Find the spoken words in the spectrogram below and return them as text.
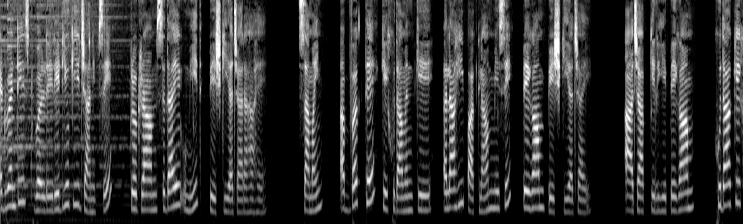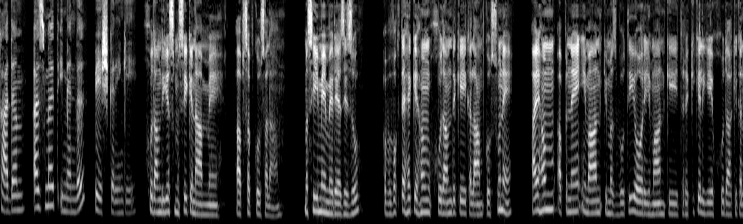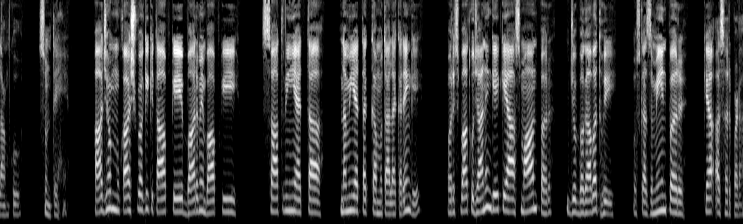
Adventist World Radio کی جانب سے پروگرام سدائے امید پیش کیا جا رہا ہے۔ سامعین، اب وقت ہے کہ خداوند کے الہی پاکلام میں سے پیغام پیش کیا جائے۔ آج آپ کے لیے پیغام خدا کے خادم عظمت ایمینول پیش کریں گے۔ خدا مسیح کے نام میں آپ سب کو سلام۔ مسیح میں میرے عزیزو، اب وقت ہے کہ ہم خدا کے کلام کو سنیں۔ آئے ہم اپنے ایمان کی مضبوطی اور ایمان کی ترقی کے لیے خدا کے کلام کو سنتے ہیں۔ آج ہم مکاشوا کی کتاب کے بارہویں باپ کی ساتویں اعتا نویں تک کا مطالعہ کریں گے اور اس بات کو جانیں گے کہ آسمان پر جو بغاوت ہوئی، اس کا زمین پر کیا اثر پڑا۔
